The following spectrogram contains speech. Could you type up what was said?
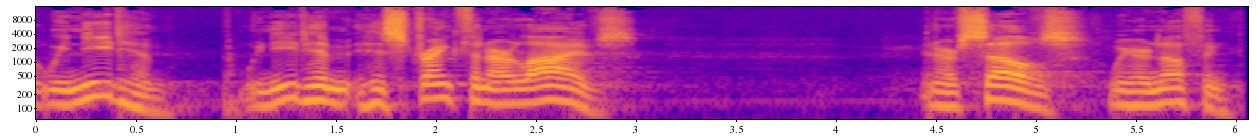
but we need Him. We need Him, His strength in our lives. In ourselves, we are nothing.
